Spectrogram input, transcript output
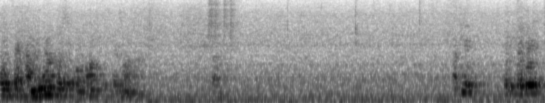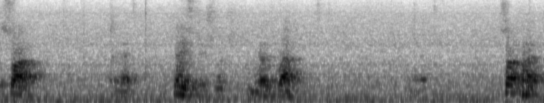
ou ferramentas econômicas regionais. Tá? Aqui eu peguei só é, três sugestões, no de quatro. É, só para.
